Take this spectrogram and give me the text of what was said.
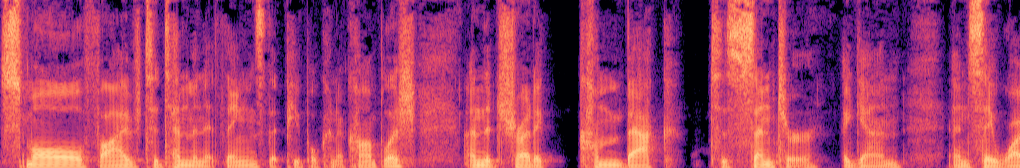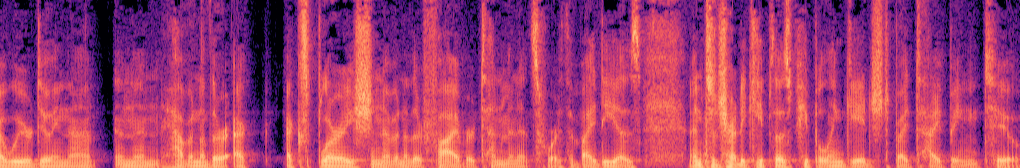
small five to ten minute things that people can accomplish, and to try to come back to center again and say why we were doing that and then have another ec- exploration of another five or 10 minutes worth of ideas and to try to keep those people engaged by typing too.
